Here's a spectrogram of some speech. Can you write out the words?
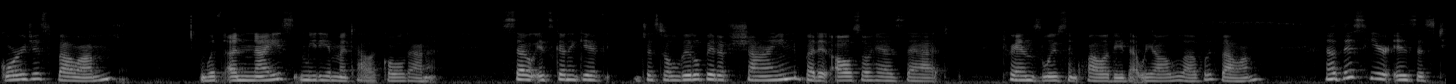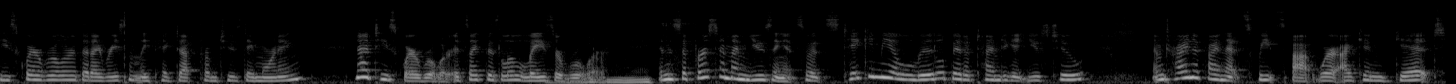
gorgeous vellum with a nice medium metallic gold on it. So it's going to give just a little bit of shine, but it also has that translucent quality that we all love with vellum. Now this here is this T-square ruler that I recently picked up from Tuesday morning. Not T-square ruler, it's like this little laser ruler. Mm-hmm. And it's the first time I'm using it, so it's taking me a little bit of time to get used to. I'm trying to find that sweet spot where I can get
